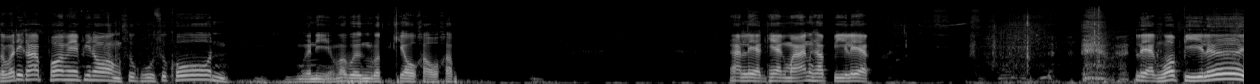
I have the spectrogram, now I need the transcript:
สวัสดีครับพ่อแม่พี่น้องสุขูสุขคนเมื่อนี้มาเบิงรถเกี่ยวเขาครับ งานแรกแหกมานครับ ปีแรกแรกหัวปีเลย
